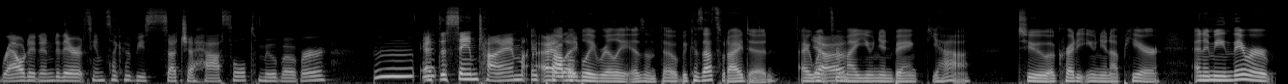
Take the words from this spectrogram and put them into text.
routed into there. It seems like it would be such a hassle to move over. Mm, At the same time, It I like probably really isn't though, because that's what I did. I went from my union bank, yeah, to a credit union up here. And I mean, they were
